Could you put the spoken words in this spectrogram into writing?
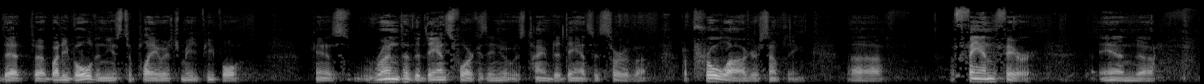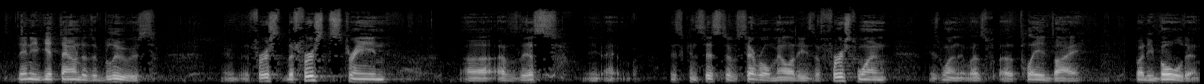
that uh, Buddy Bolden used to play, which made people kind of run to the dance floor because they knew it was time to dance. It's sort of a, a prologue or something, uh, a fanfare. And uh, then you get down to the blues. The first, the first strain uh, of this, this consists of several melodies. The first one is one that was played by Buddy Bolden,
